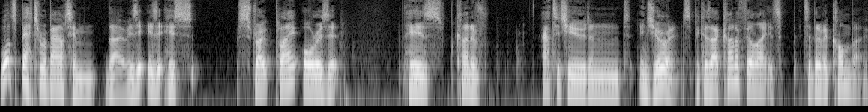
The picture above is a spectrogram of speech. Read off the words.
what's better about him though. Is it is it his stroke play or is it his kind of attitude and endurance? Because I kind of feel like it's it's a bit of a combo.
